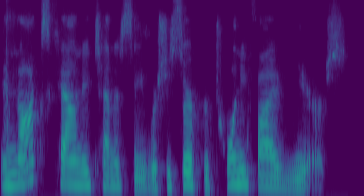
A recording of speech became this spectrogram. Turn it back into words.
in Knox County, Tennessee, where she served for 25 years.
